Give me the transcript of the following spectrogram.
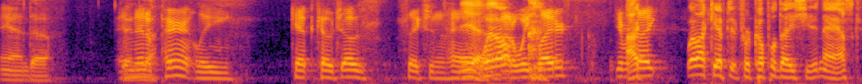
and uh, And then yeah. apparently kept Coach O's section in had Yeah. Well, about a week later, give or I, take. well, I kept it for a couple of days. She didn't ask.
